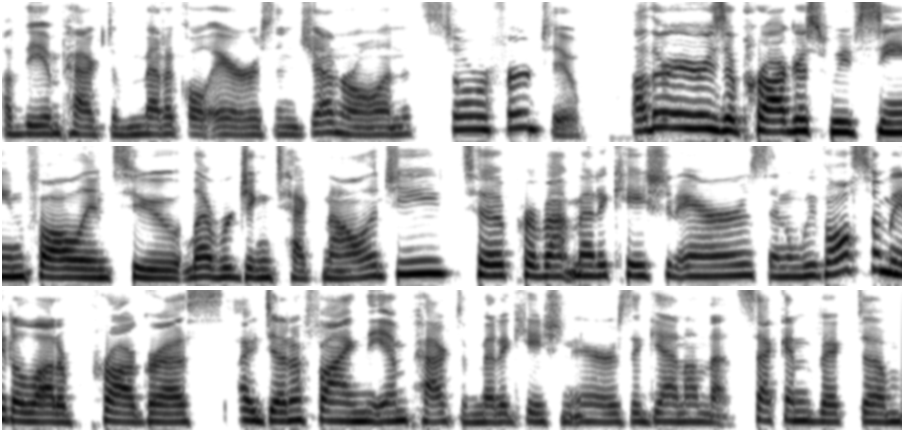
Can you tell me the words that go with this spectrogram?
of the impact of medical errors in general, and it's still referred to. Other areas of progress we've seen fall into leveraging technology to prevent medication errors. And we've also made a lot of progress identifying the impact of medication errors, again, on that second victim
